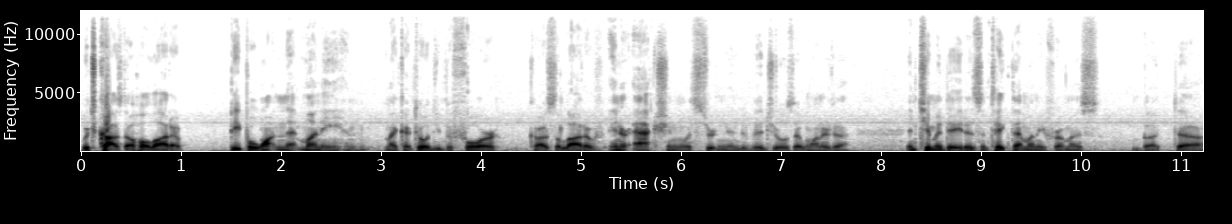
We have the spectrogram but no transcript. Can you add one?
Which caused a whole lot of people wanting that money, and like I told you before, caused a lot of interaction with certain individuals that wanted to intimidate us and take that money from us. But uh,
